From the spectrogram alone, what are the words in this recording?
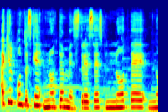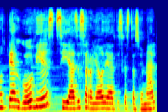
Aquí el punto es que no te me estreses, no te, no te agobies si has desarrollado diabetes gestacional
